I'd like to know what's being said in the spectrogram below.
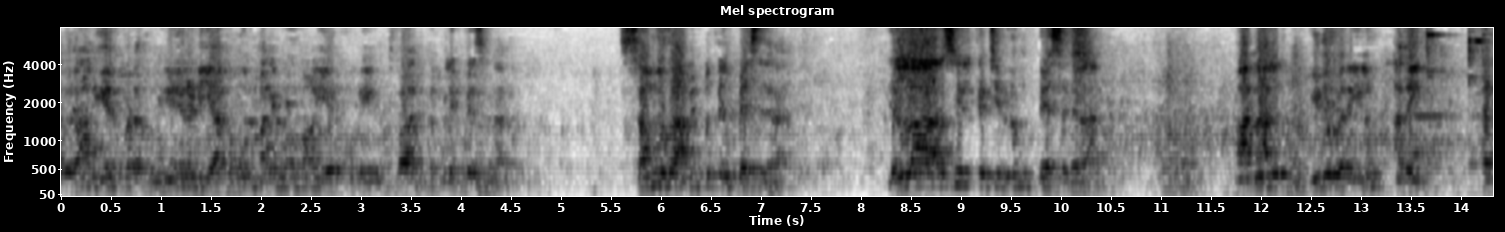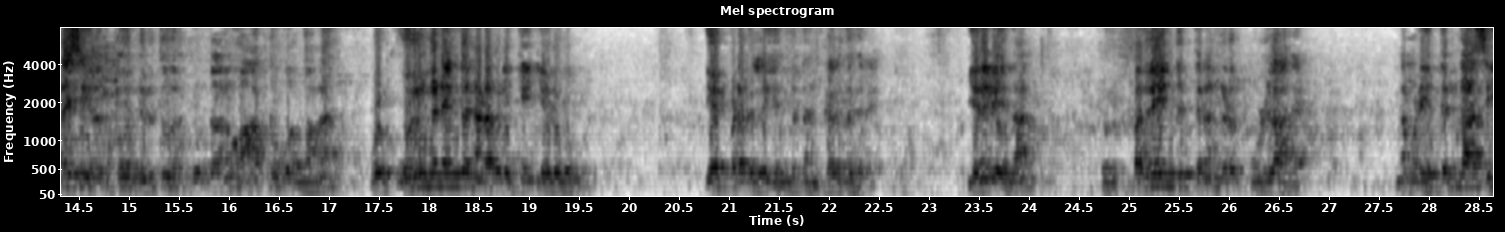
அதனால் ஏற்படக்கூடிய நேரடியாகவும் மறைமுகமாக ஏற்படக்கூடிய பாதிப்புகளை பேசுகிறார்கள். சமூக அமைப்புகள் பேசுகிறார்கள். எல்லா அரசியல் கட்சிகளும் பேசுகிறார்கள். ஆனால் இதுவரையிலும் அதை தடை செய்வதற்கோ நிறுத்துவதற்கோ உண்டான ஆக்கப்பூர்வமான ஒரு ஒருங்கிணைந்த நடவடிக்கை எதுவும் ஏற்படவில்லை என்று நான் கருதுகிறேன். எனவேதான் ஒரு பதினைந்து தினங்களுக்கு உள்ளாக நம்முடைய தென்காசி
